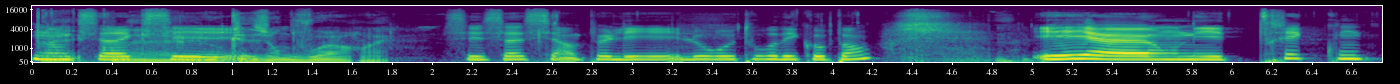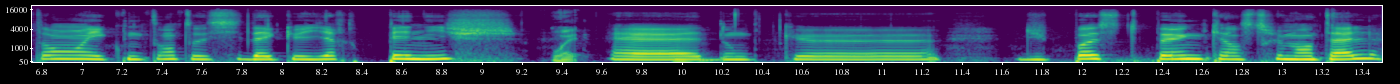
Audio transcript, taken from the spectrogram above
Donc Ouais, c'est vrai que a c'est l'occasion de voir. Ouais. c'est ça, c'est un peu les- le retour des copains. Et euh, on est très content et contente aussi d'accueillir Péniche. Ouais. Euh, Donc euh, du post-punk instrumental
